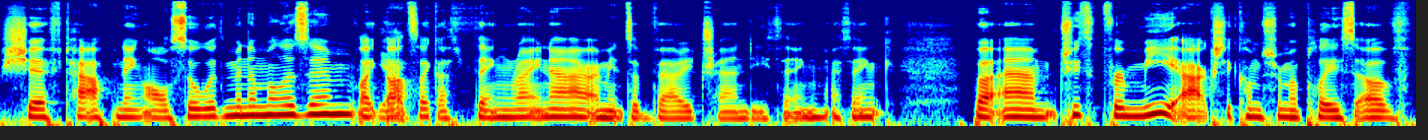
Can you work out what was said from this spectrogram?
shift happening also with minimalism. Like Yeah. that's like a thing right now. I mean, it's a very trendy thing, I think. But um truth for me it actually comes from a place of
